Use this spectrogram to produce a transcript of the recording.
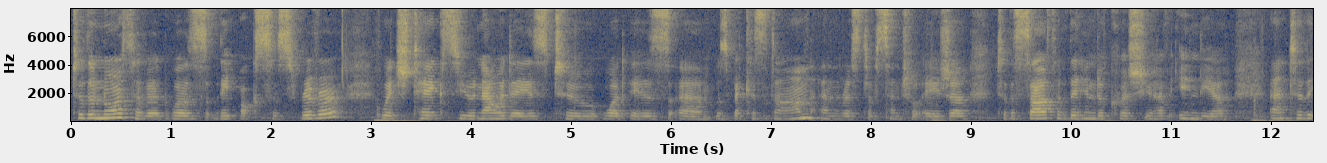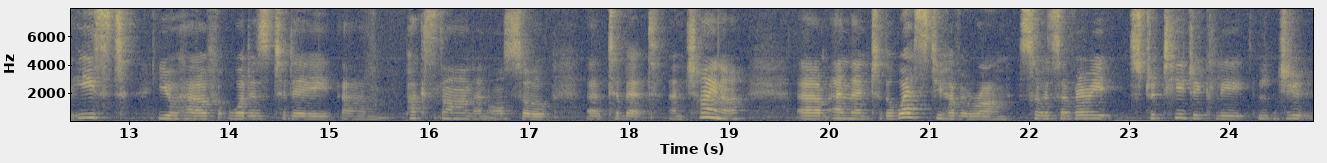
To the north of it was the Oxus River, which takes you nowadays to what is um, Uzbekistan and the rest of Central Asia. To the south of the Hindu Kush, you have India, and to the east, you have what is today um, Pakistan and also uh, Tibet and China. Um, and then to the west you have Iran. So it's a very strategically ge-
